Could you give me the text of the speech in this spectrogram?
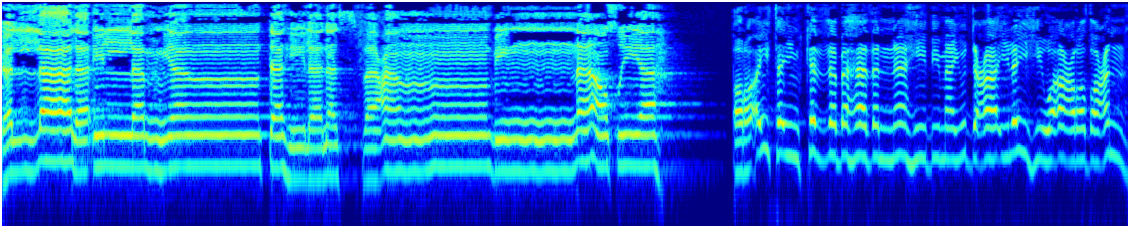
كلا لئن لم ينته لنسفعا بالناصية. أرأيت إن كذب هذا الناهي بما يدعى إليه وأعرض عنه؟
